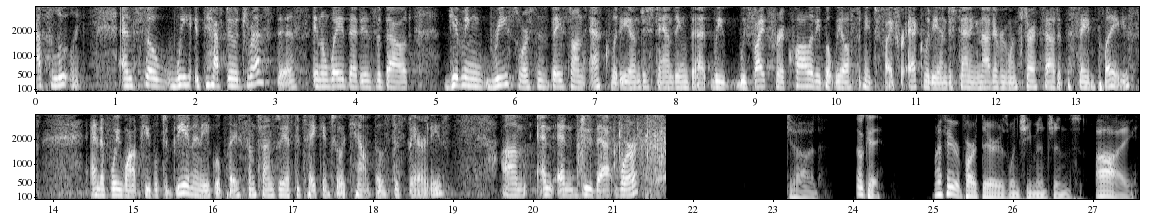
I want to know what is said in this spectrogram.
Absolutely. And so we have to address this in a way that is about giving resources based on equity, understanding that we, we fight for equality, but we also need to fight for equity, understanding not everyone starts out at the same place. And if we want people to be in an equal place, sometimes we have to take into account those disparities. um, and and do that work. God. Okay. My favorite part there is when she mentions I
